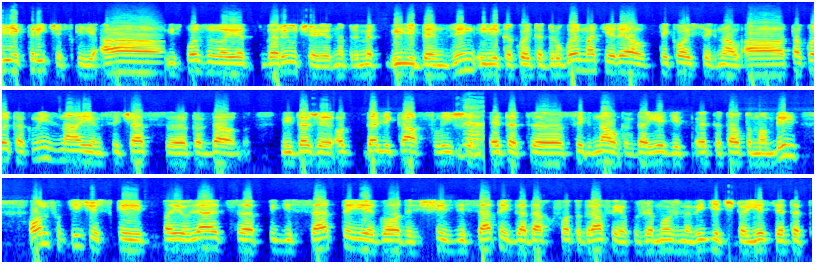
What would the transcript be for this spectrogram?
электрические, а используя горючее, например, или бензин, или какой-то другой материал, такой сигнал. А такой, как мы знаем сейчас, э, когда мы даже отдалека слышим Да. этот э, сигнал, когда едет этот автомобиль, он фактически появляется в 50-е годы, в 60-х годах в фотографиях уже можно видеть, что есть этот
